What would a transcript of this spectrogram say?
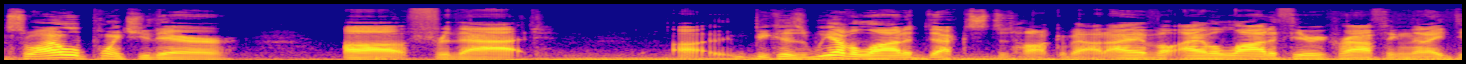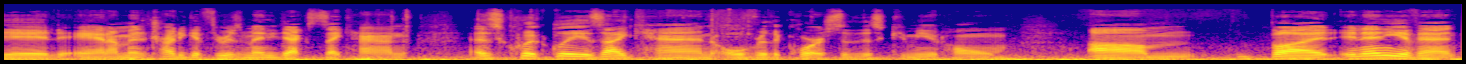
so I will point you there uh, for that uh, because we have a lot of decks to talk about. I have I have a lot of theory crafting that I did, and I'm going to try to get through as many decks as I can as quickly as I can over the course of this commute home. Um, but in any event,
